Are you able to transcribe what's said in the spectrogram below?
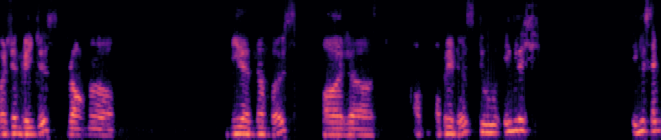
version ranges from uh, mere numbers or uh, op operators to English English sen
